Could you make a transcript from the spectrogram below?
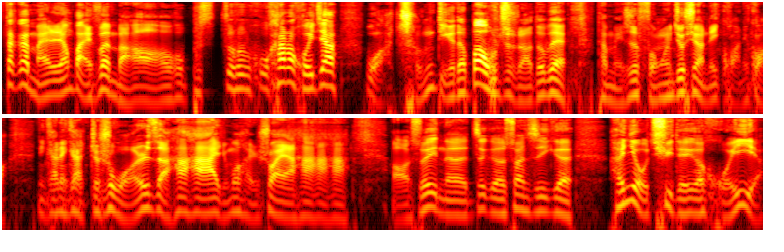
大概买了两百份吧啊！我不是，我看到回家哇，成叠的报纸啊，对不对？他每次逢人就向你你，你看你看，这是我儿子，哈哈，有没有很帅啊？哈哈哈！啊，所以呢，这个算是一个很有趣的一个回忆啊。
